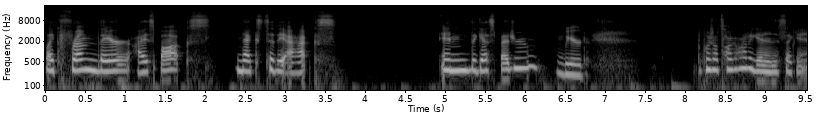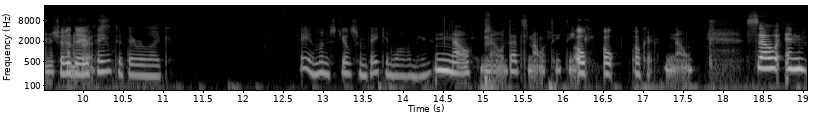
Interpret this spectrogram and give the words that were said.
like from their icebox next to the axe in the guest bedroom Weird. which i'll talk about again in a second and it's Should they gross. think that they were like, "Hey, I'm gonna steal some bacon while I'm here." no no that's not what they think Oh, oh, okay. No. So, and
